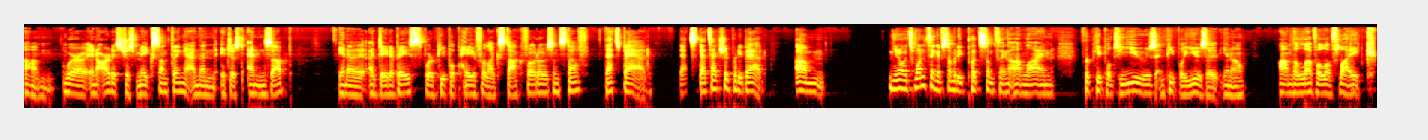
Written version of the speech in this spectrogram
um, where an artist just makes something and then it just ends up in a, a database where people pay for like stock photos and stuff. That's bad that's that's actually pretty bad. Um, you know, it's one thing if somebody puts something online for people to use and people use it, you know, on the level of like,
